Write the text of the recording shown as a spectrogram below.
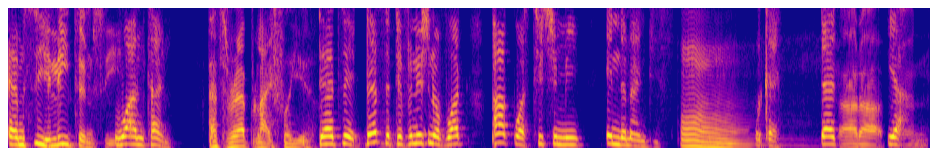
MC. Elite MC. One time. That's rap life for you. That's it. That's the definition of what Park was teaching me in the 90s. Mm. Okay. That's Shout out. Yeah. Man.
